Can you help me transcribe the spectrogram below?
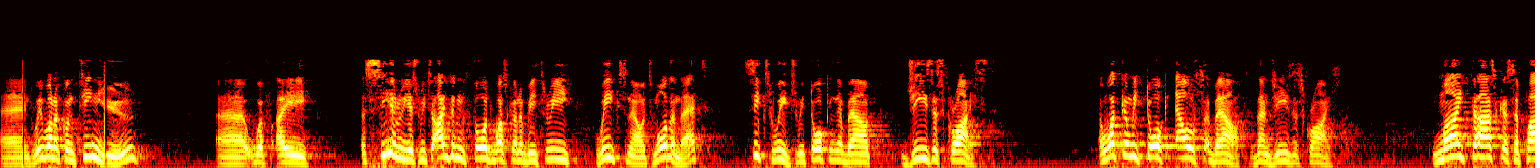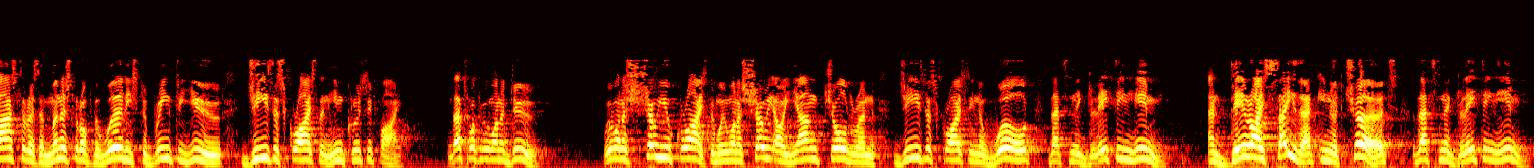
And we want to continue uh, with a, a series which I didn't thought was going to be three weeks now. It's more than that. Six weeks. We're talking about Jesus Christ. And what can we talk else about than Jesus Christ? My task as a pastor, as a minister of the word, is to bring to you Jesus Christ and Him crucified. And that's what we want to do. We want to show you Christ and we want to show our young children Jesus Christ in a world that's neglecting Him. And dare I say that in a church that's neglecting Him.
